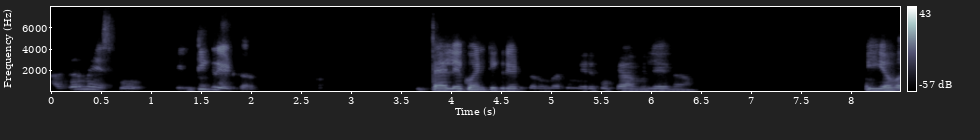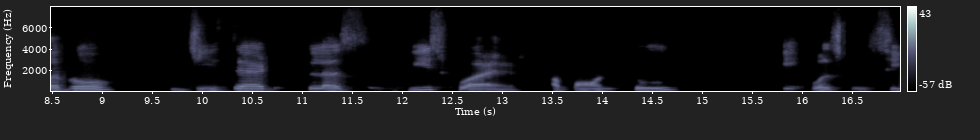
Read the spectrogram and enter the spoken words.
अगर मैं इसको इंटीग्रेट करूँ, पहले को इंटीग्रेट करूँगा तो मेरे को क्या मिलेगा? P over rho G Z plus V square upon two equals to C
